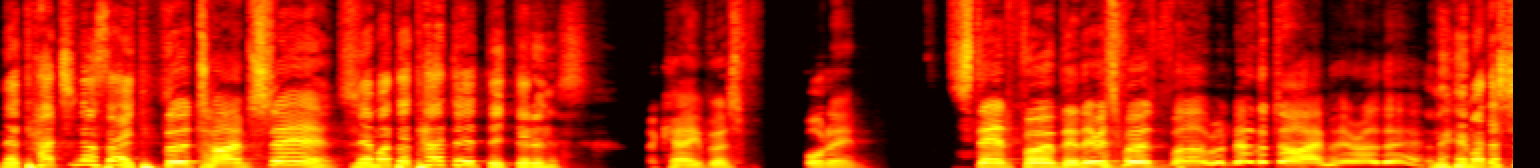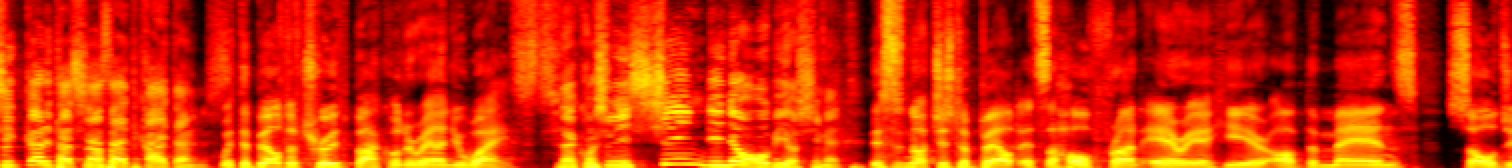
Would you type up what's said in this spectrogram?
ね、立ちなさいって。Third time, stand. ね、また立てって言ってるんです。Okay, verse 14. Stand firm then. There's verse uh, another time. There, right there. ね、またしっかり立ちなさいって書いてあるんです。 With the belt of truth buckled around your waist. ね、腰に真理の帯を締めて。 This is not just a belt, it's the whole front area here of the man's soldier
